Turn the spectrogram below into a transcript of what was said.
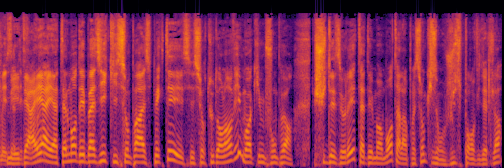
mais- derrière, il y a tellement des basiques qui sont pas respectés. Et c'est surtout dans l'envie, moi, qui me font peur. Je suis désolé, t'as des moments, t'as l'impression qu'ils ont juste pas envie d'être là.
